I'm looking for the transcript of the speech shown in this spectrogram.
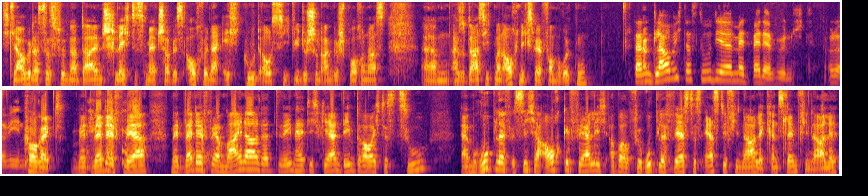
Ich glaube, dass das für Nadal ein schlechtes Matchup ist, auch wenn er echt gut aussieht, wie du schon angesprochen hast. Ähm, also, da sieht man auch nichts mehr vom Rücken. Dann glaube ich, dass du dir Medvedev wünschst. Oder wen? Korrekt. Medvedev wäre Medvedev wär meiner, den hätte ich gern, dem traue ich das zu. Ähm, Rublev ist sicher auch gefährlich, aber für Rublev wäre es das erste Finale, Grand Slam-Finale.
